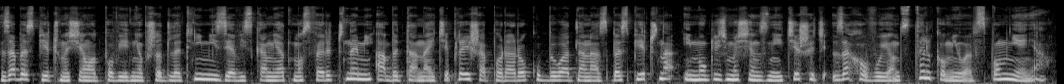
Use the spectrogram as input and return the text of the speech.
Zabezpieczmy się odpowiednio przed letnimi zjawiskami atmosferycznymi, aby ta najcieplejsza pora roku była dla nas bezpieczna i mogliśmy się z niej cieszyć, zachowując tylko miłe wspomnienia.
